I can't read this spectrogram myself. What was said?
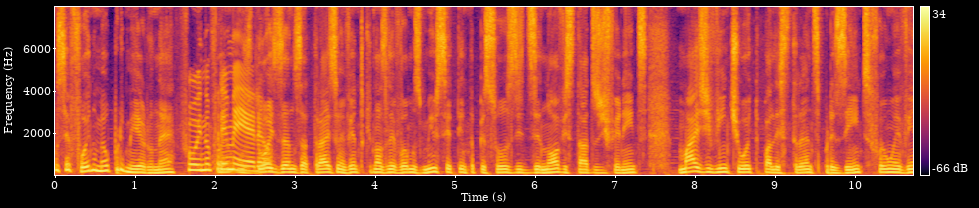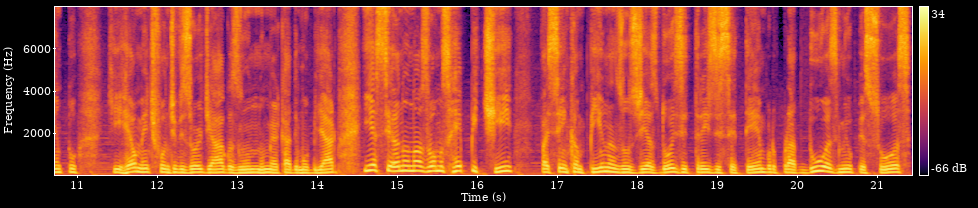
Você foi no meu primeiro né? Fui no Foi primeiro. Uns dois anos atrás, um evento que nós levamos 1.070 pessoas de 19 estados diferentes, mais de 28 palestrantes presentes. Foi um evento que realmente foi um divisor de águas no, no mercado imobiliário. E esse ano nós vamos repetir vai ser em Campinas nos dias 2 e 3 de setembro para duas mil pessoas.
